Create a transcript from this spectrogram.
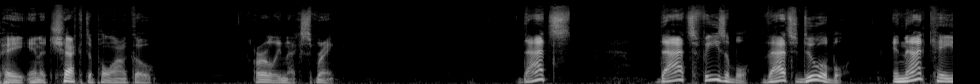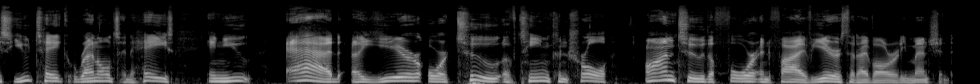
pay in a check to Polanco early next spring. That's that's feasible. That's doable. In that case, you take Reynolds and Hayes and you add a year or two of team control onto the four and five years that I've already mentioned.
